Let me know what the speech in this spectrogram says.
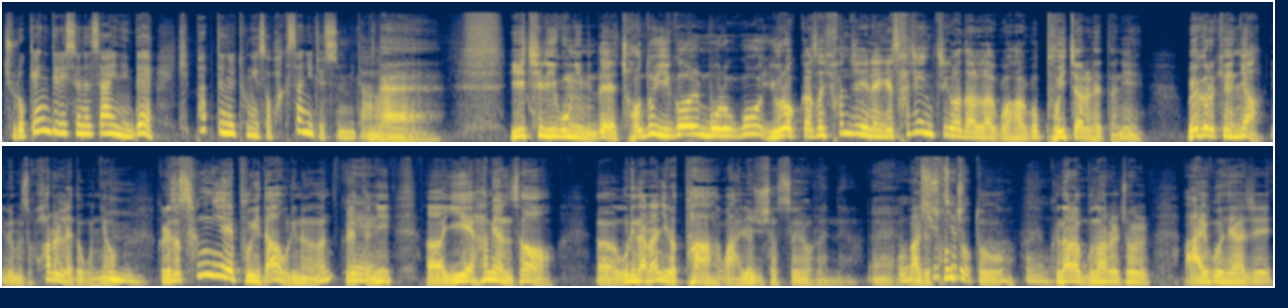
주로 갱들이 쓰는 사인인 데 힙합 등을 통해서 확산이 됐습니다. 네. 2720님인데 저도 이걸 모르고 유럽 가서 현지인에게 사진 찍어달라고 하고 V자를 했더니 왜 그렇게 했냐 이러면서 화를 내더군요. 음. 그래서 승리의 V다 우리는 그랬더니 예. 어, 이해하면서 어, 우리나라는 이렇다 하고 알려주셨어요. 그랬네요. 예. 오, 맞아요. 실제로. 손짓도 오. 그 나라 문화를 좀 알고 해야지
